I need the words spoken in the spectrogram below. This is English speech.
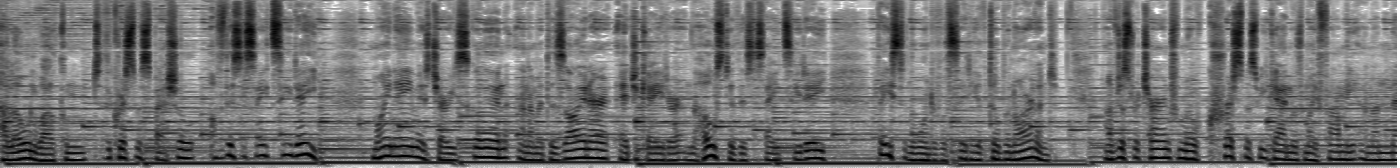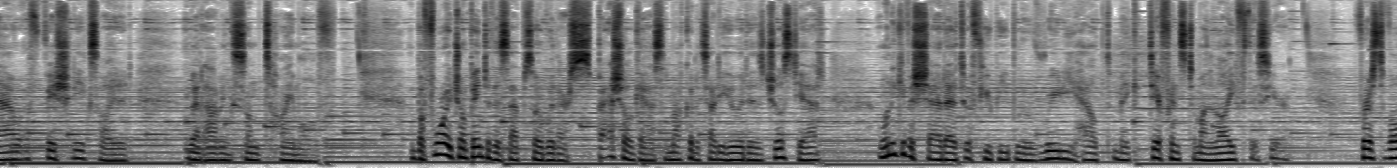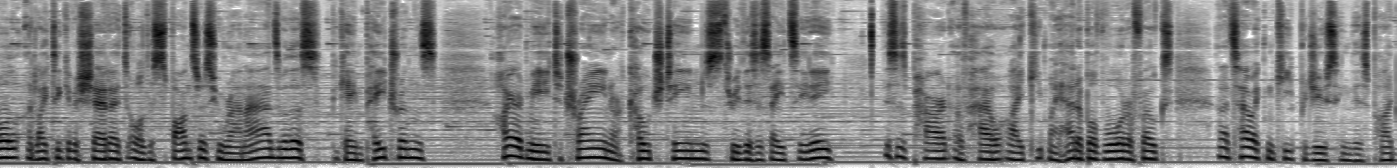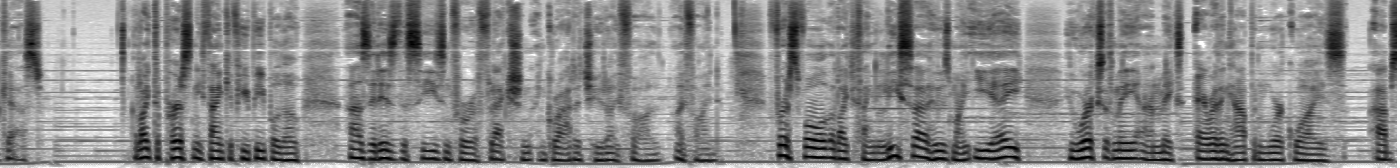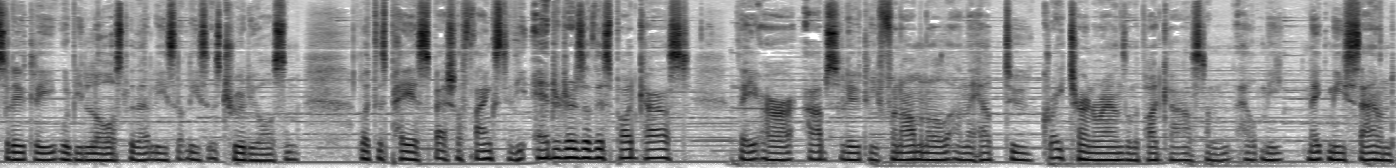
Hello and welcome to the Christmas special of This Is HCD. My name is Gerry Scullion and I'm a designer, educator, and the host of This Is HCD, based in the wonderful city of Dublin, Ireland. I've just returned from a Christmas weekend with my family and I'm now officially excited about having some time off. And before I jump into this episode with our special guest, I'm not going to tell you who it is just yet. I want to give a shout out to a few people who've really helped make a difference to my life this year. First of all, I'd like to give a shout out to all the sponsors who ran ads with us, became patrons, hired me to train or coach teams through This Is HCD. This is part of how I keep my head above water, folks, and it's how I can keep producing this podcast. I'd like to personally thank a few people though, as it is the season for reflection and gratitude I find. First of all, I'd like to thank Lisa, who's my EA, who works with me and makes everything happen work wise absolutely would be lost without Lisa. Lisa is truly awesome. I'd like to pay a special thanks to the editors of this podcast. They are absolutely phenomenal and they help do great turnarounds on the podcast and help me make me sound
